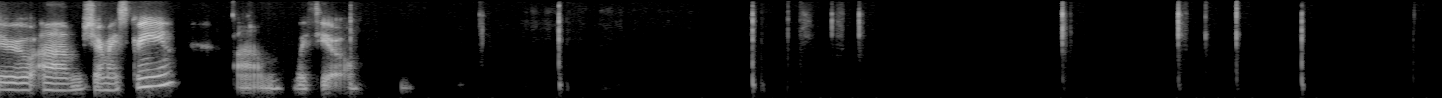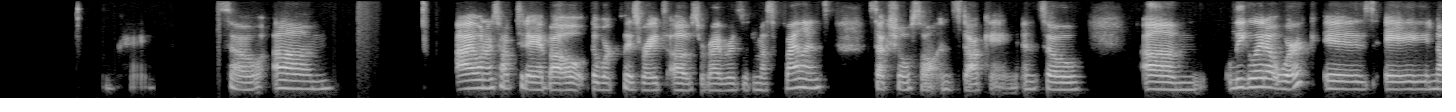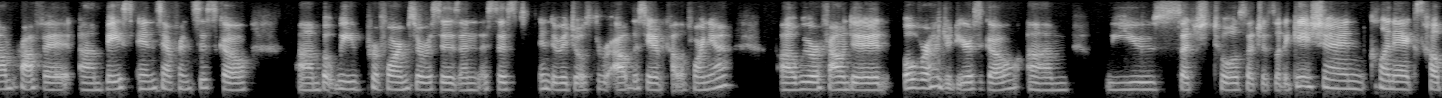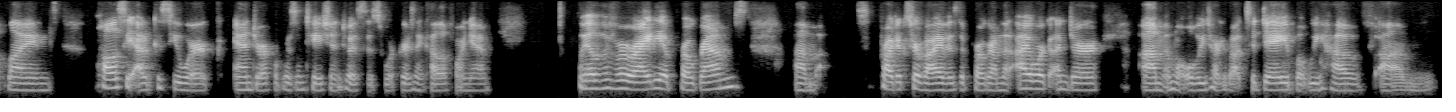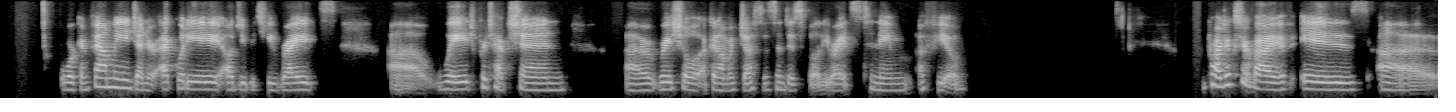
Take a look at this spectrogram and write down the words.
to um, share my screen um, with you. Okay, so um, I want to talk today about the workplace rights of survivors of domestic violence, sexual assault, and stalking. And so um, Legal Aid at Work is a nonprofit um, based in San Francisco, um, but we perform services and assist individuals throughout the state of California. Uh, we were founded over 100 years ago. Um, we use such tools such as litigation, clinics, helplines, policy advocacy work, and direct representation to assist workers in California. We have a variety of programs. Um, Project Survive is the program that I work under um, and what we'll be talking about today, but we have um, work and family, gender equity, LGBT rights, uh, wage protection, uh, racial economic justice and disability rights, to name a few. Project Survive is uh,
